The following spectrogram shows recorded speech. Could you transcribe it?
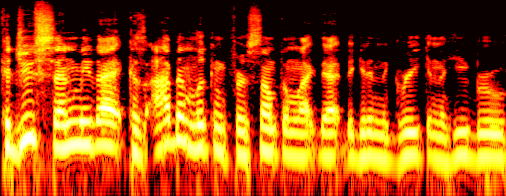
could you send me that? Because I've been looking for something like that to get in the Greek and the Hebrew,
